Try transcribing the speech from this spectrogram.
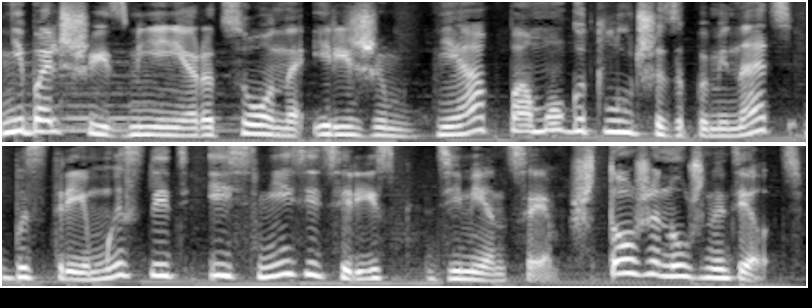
Небольшие изменения рациона и режим дня помогут лучше запоминать, быстрее мыслить и снизить риск деменции. Что же нужно делать?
